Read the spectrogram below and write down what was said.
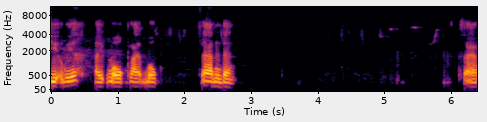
ជាវាហើយបោកផ្លែបោកស្អាតមែនតើស្អាត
